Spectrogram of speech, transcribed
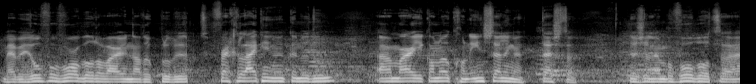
we hebben heel veel voorbeelden waar je inderdaad ook productvergelijkingen kunnen doen. Uh, maar je kan ook gewoon instellingen testen. Dus alleen bijvoorbeeld uh,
